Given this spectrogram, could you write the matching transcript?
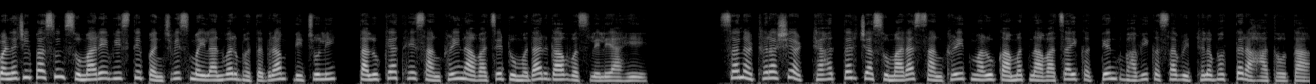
पणजीपासून सुमारे वीस ते पंचवीस मैलांवर भतग्राम डिचोली तालुक्यात हे सांखळी नावाचे टुमदार गाव वसलेले आहे. सन अठराशे अठ्ठ्याहत्तरच्या सुमारास सांखळीत माळू कामत नावाचा एक अत्यंत भाविक असा विठ्ठलभक्त राहत होता.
